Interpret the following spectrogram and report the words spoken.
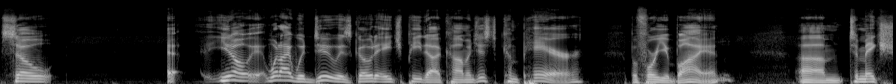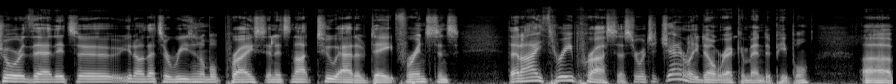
So you know what I would do is go to hp.com and just compare before you buy it um, to make sure that it's a you know that's a reasonable price and it's not too out of date. For instance, that i3 processor, which I generally don't recommend to people, uh,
